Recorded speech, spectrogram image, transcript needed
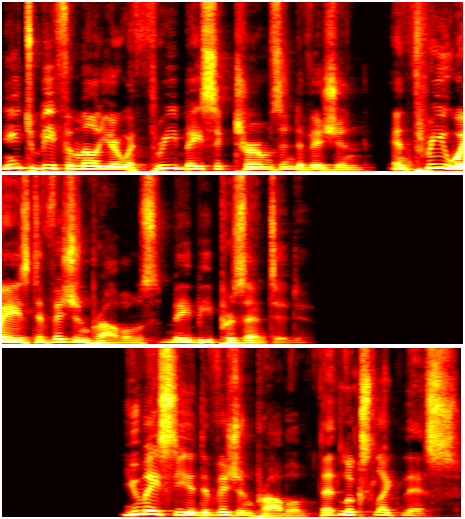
need to be familiar with three basic terms in division and three ways division problems may be presented. You may see a division problem that looks like this.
